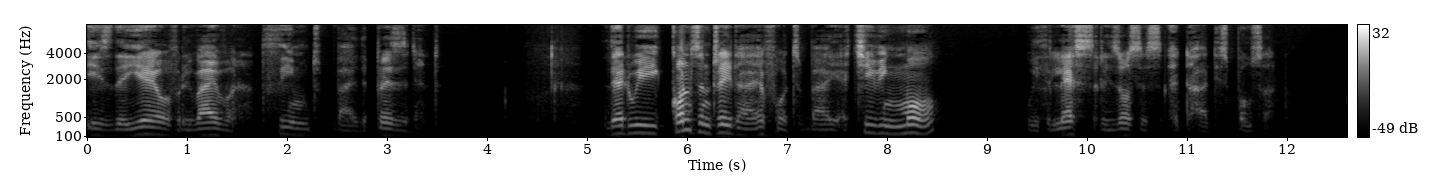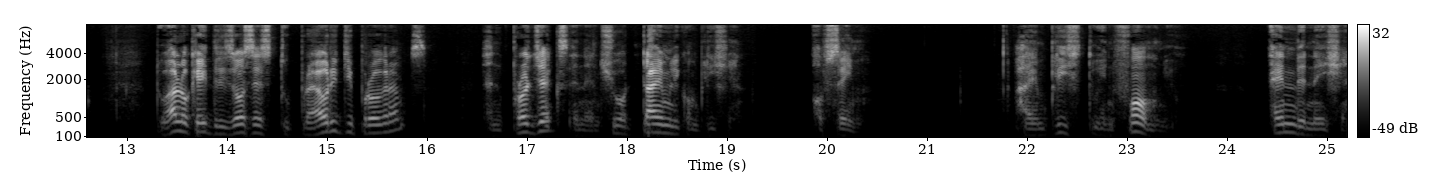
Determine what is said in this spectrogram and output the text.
is the year of revival themed by the President, that we concentrate our efforts by achieving more with less resources at our disposal. To allocate resources to priority programs and projects and ensure timely completion of same. I am pleased to inform you and the nation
